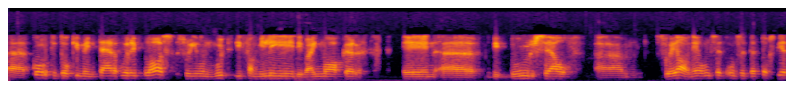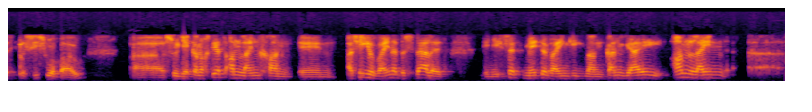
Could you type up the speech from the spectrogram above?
uh kort dokumentêr oor die plaas, so jy ontmoet die familie, die wynmaker en uh die boer self. Ehm um, so ja, nee, ons het ons het dit tog steeds presies so bou. Uh so jy kan nog steeds aanlyn gaan en as jy jou wyne bestel het en jy sit met 'n wyntjie, dan kan jy aanlyn uh,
